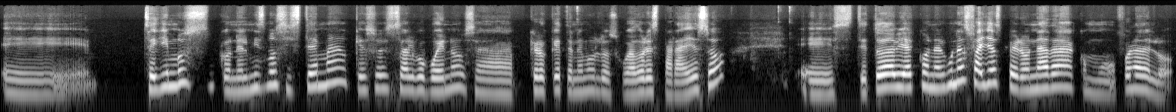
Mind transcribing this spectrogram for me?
Eh, seguimos con el mismo sistema, que eso es algo bueno, o sea, creo que tenemos los jugadores para eso. Este, todavía con algunas fallas, pero nada como fuera de lo,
